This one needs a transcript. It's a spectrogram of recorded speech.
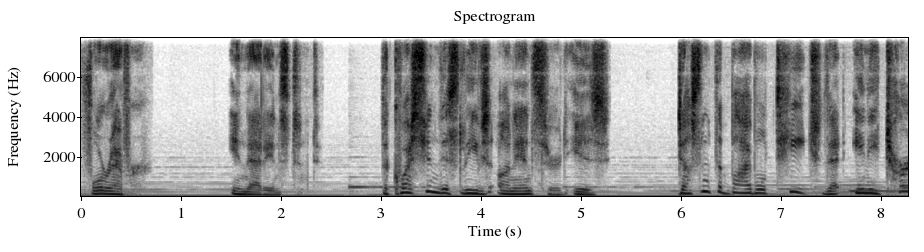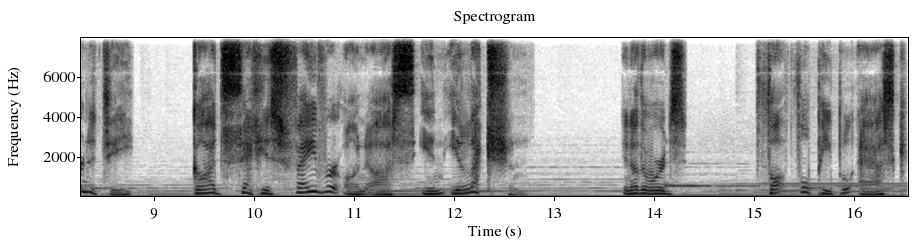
forever in that instant. The question this leaves unanswered is Doesn't the Bible teach that in eternity, God set his favor on us in election? In other words, thoughtful people ask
